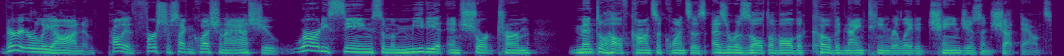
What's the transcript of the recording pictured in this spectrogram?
very early on, probably the first or second question I asked you, we're already seeing some immediate and short term mental health consequences as a result of all the COVID 19 related changes and shutdowns.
